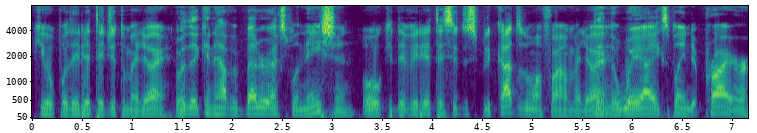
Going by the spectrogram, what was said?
que eu poderia ter dito melhor, or that can have a better explanation ou que deveria ter sido explicado de uma forma melhor, than the way I explained it prior,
